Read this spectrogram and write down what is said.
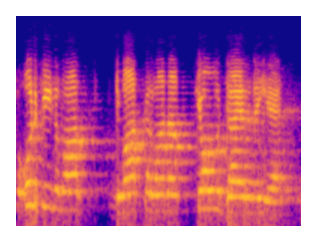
تو ان کی نماز جماعت کروانا کیوں جائز نہیں ہے؟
